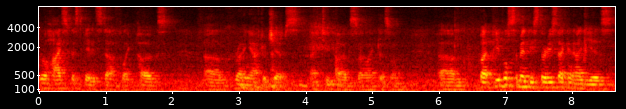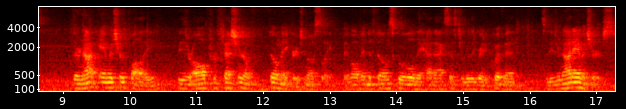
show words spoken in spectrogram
Real high sophisticated stuff like pugs um, running after chips. I have two pugs, so I like this one. Um, but people submit these 30 second ideas. They're not amateur quality. These are all professional filmmakers mostly. They've all been to film school, they have access to really great equipment. So these are not amateurs,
